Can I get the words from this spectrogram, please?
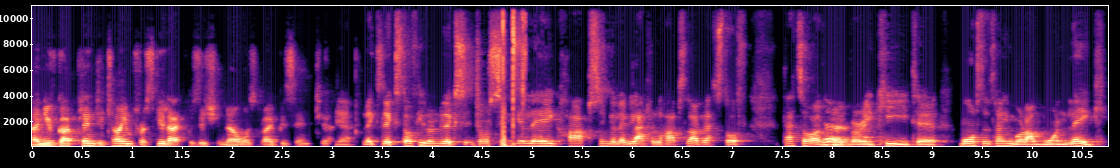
and mm. you've got plenty of time for skill acquisition now, as I'd be saying to you. Yeah, like like stuff you don't like, you know, single leg hops, single leg lateral hops, a lot of that stuff. That's all yeah. very key to. Most of the time, we're on one leg.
